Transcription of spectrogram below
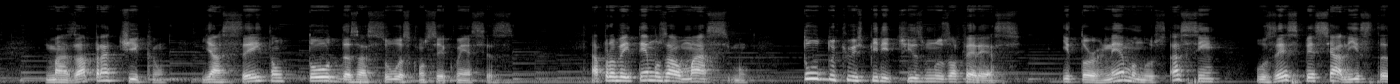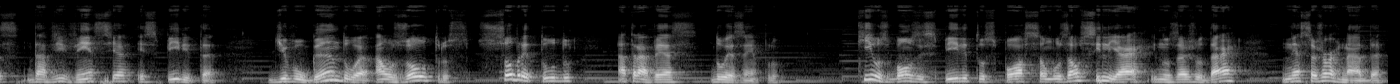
mas a praticam e aceitam todas as suas consequências. Aproveitemos ao máximo tudo que o Espiritismo nos oferece e tornemo-nos, assim, os especialistas da vivência espírita, divulgando-a aos outros, sobretudo através do exemplo. Que os bons espíritos possam nos auxiliar e nos ajudar nessa jornada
